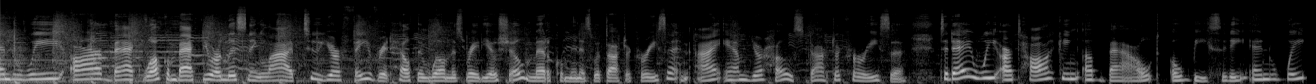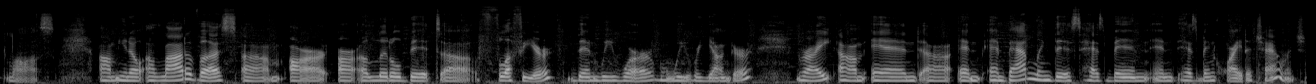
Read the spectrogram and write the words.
And we are back. Welcome back. You are listening live to your favorite health and wellness radio show, Medical Minutes with Dr. Carissa, and I am your host, Dr. Carissa. Today we are talking about obesity and weight loss. Um, you know, a lot of us um, are are a little bit uh, fluffier than we were when we were younger, right? Um, and uh, and and battling this has been and has been quite a challenge.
